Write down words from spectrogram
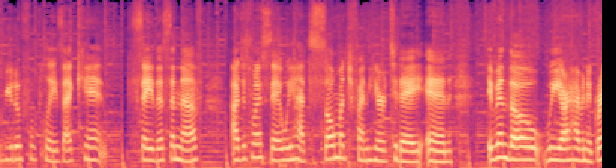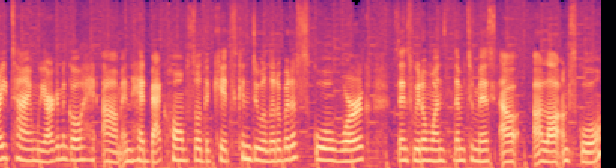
What beautiful place. I can't say this enough. I just want to say we had so much fun here today and even though we are having a great time, we are going to go um, and head back home so the kids can do a little bit of school work since we don't want them to miss out a lot on school.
